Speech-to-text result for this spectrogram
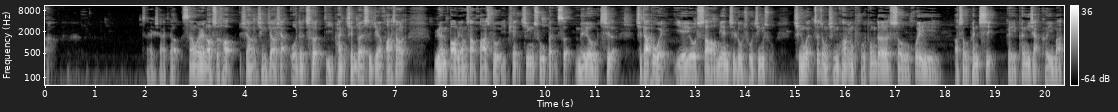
啊。再下一条，三位老师好，想请教一下，我的车底盘前段时间划伤了，原宝梁上划出一片金属本色，没有漆了，其他部位也有少面积露出金属。请问这种情况用普通的手绘啊手喷漆给喷一下可以吗？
